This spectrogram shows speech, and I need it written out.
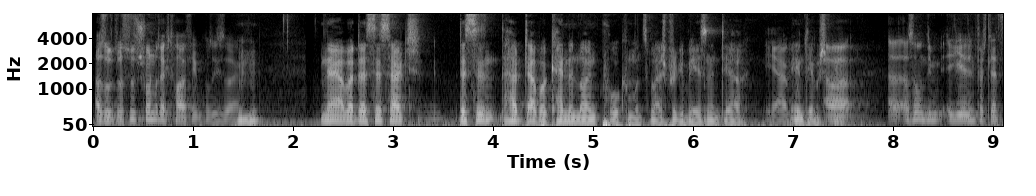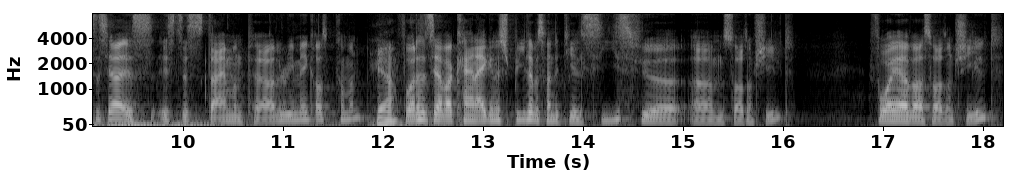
Also das ist schon recht häufig, muss ich sagen. Mhm. Naja, aber das ist halt, das sind halt aber keine neuen Pokémon zum Beispiel gewesen in der. Ja, In dem Spiel. Aber also und im- jedenfalls letztes Jahr ist, ist das Diamond Pearl Remake rausgekommen. Ja? Vorletztes Jahr war kein eigenes Spiel, aber es waren die DLCs für ähm, Sword und Shield. Vorher war Sword und Shield.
